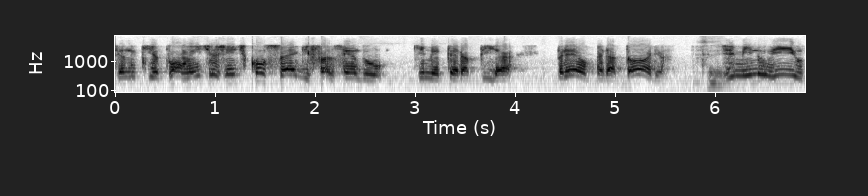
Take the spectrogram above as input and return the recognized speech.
Sendo que atualmente a gente consegue, fazendo quimioterapia pré-operatória, diminuir o,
